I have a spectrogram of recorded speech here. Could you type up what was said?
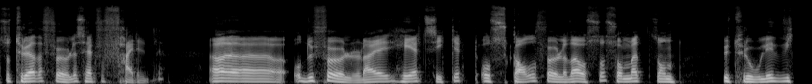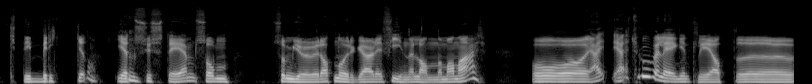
Så tror jeg det føles helt forferdelig. Uh, og du føler deg helt sikkert, og skal føle deg også, som et sånn utrolig viktig brikke da, i et system som, som gjør at Norge er det fine landet man er. Og jeg, jeg tror vel egentlig at uh,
